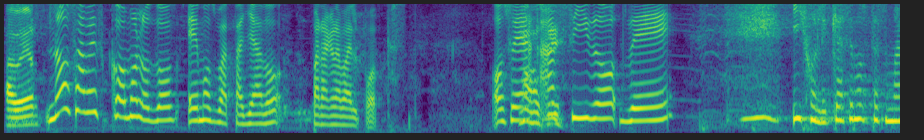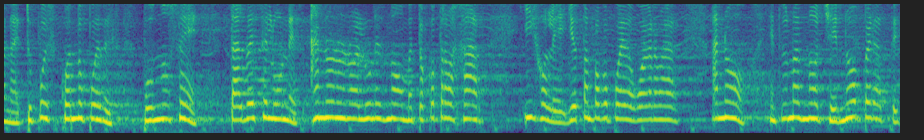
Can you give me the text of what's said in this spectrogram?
A ver. No sabes cómo los dos hemos batallado para grabar el podcast. O sea, No, sí. ha sido de. Híjole, ¿qué hacemos esta semana? ¿Tú puedes? ¿Cuándo puedes? Pues no sé, tal vez el lunes. Ah, no, no, no, el lunes no, me tocó trabajar. Híjole, yo tampoco puedo, voy a grabar. Ah, no, entonces más noche. No, espérate.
